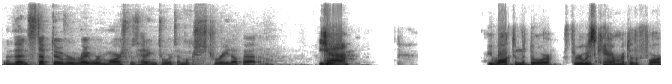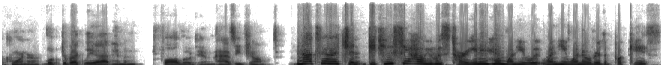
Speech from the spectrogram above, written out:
then stepped over right where Marsh was heading towards and looked straight up at him. Yeah. He walked in the door, threw his camera to the far corner, looked directly at him, and followed him as he jumped. Not to mention, did you see how he was targeting him when he w- when he went over the bookcase?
